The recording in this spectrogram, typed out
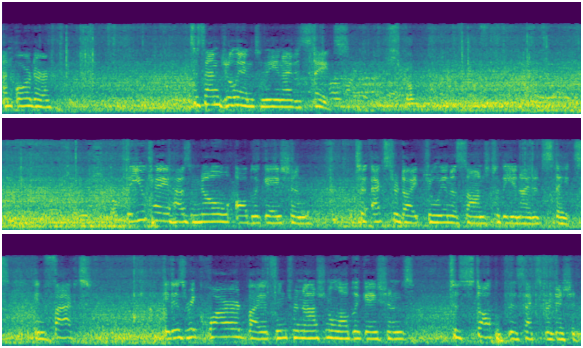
an order send Julian to the United States. The UK has no obligation to extradite Julian Assange to the United States. In fact, it is required by its international obligations to stop this extradition.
